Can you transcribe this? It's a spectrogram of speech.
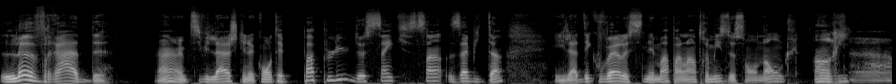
Levrade, hein, un petit village qui ne comptait pas plus de 500 habitants. Et il a découvert le cinéma par l'entremise de son oncle, Henri. Euh,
